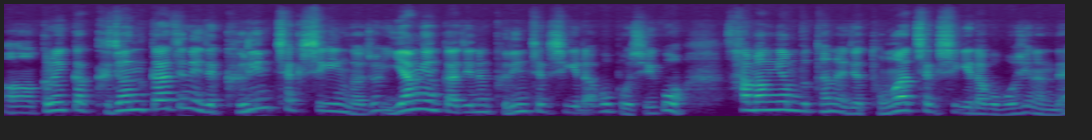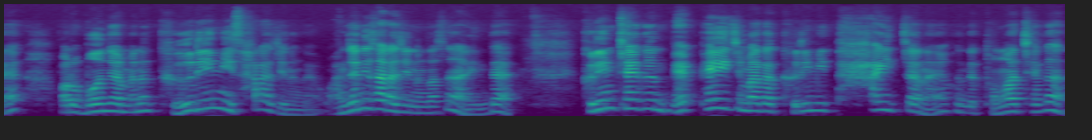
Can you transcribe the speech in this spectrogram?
어, 그러니까 그 전까지는 이제 그림책식인 거죠. 2학년까지는 그림책식이라고 보시고 3학년부터는 이제 동화책식이라고 보시는데 바로 뭐냐면은 그림이 사라지는 거예요. 완전히 사라지는 것은 아닌데 그림책은 몇 페이지마다 그림이 다 있잖아요. 근데 동화책은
